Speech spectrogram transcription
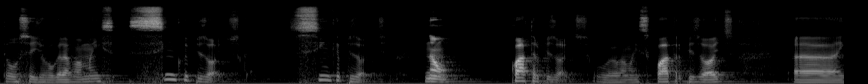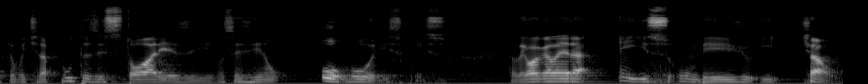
então, ou seja, eu vou gravar mais cinco episódios, cara. Cinco episódios. Não, quatro episódios. Eu vou gravar mais quatro episódios uh, em que eu vou tirar putas histórias e vocês viram horrores com isso. Tá legal, galera? É isso. Um beijo e tchau.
